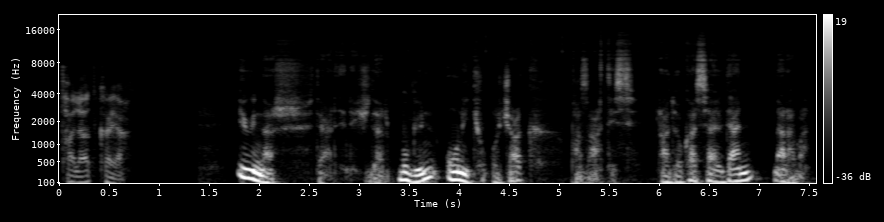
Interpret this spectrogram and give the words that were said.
Talat Kaya. İyi günler değerli dinleyiciler. Bugün 12 Ocak Pazartesi. Radyo Kassel'den merhaba.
